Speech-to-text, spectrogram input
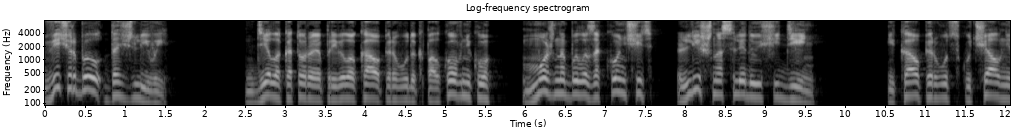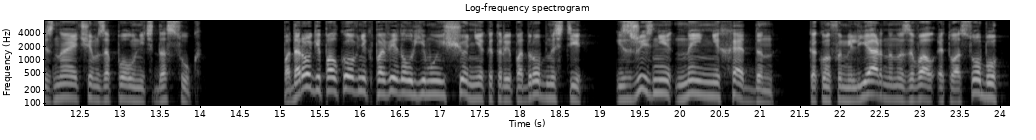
Вечер был дождливый. Дело, которое привело Каупервуда к полковнику, можно было закончить лишь на следующий день, и Каупервуд скучал, не зная, чем заполнить досуг. По дороге полковник поведал ему еще некоторые подробности из жизни Нэнни Хэдден, как он фамильярно называл эту особу,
